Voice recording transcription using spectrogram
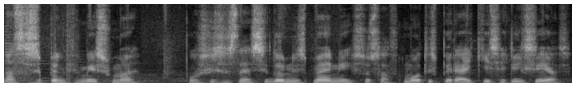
Να σας υπενθυμίσουμε πως είσαστε συντονισμένοι στο σταθμό της Πυραϊκής Εκκλησίας.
